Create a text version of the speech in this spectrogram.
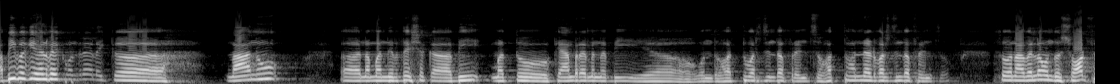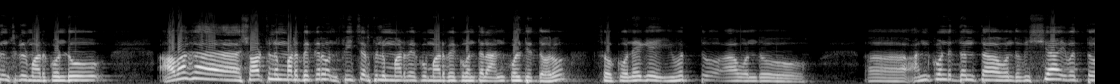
ಅಭಿ ಬಗ್ಗೆ ಹೇಳಬೇಕು ಅಂದರೆ ಲೈಕ್ ನಾನು ನಮ್ಮ ನಿರ್ದೇಶಕ ಅಭಿ ಮತ್ತು ಕ್ಯಾಮ್ರಾಮನ್ ಅಭಿ ಒಂದು ಹತ್ತು ವರ್ಷದಿಂದ ಫ್ರೆಂಡ್ಸು ಹತ್ತು ಹನ್ನೆರಡು ವರ್ಷದಿಂದ ಫ್ರೆಂಡ್ಸು ಸೊ ನಾವೆಲ್ಲ ಒಂದು ಶಾರ್ಟ್ ಫಿಲ್ಮ್ಸ್ಗಳು ಮಾಡಿಕೊಂಡು, ಆವಾಗ ಶಾರ್ಟ್ ಫಿಲ್ಮ್ ಮಾಡಬೇಕಾದ್ರೆ ಒಂದು ಫೀಚರ್ ಫಿಲ್ಮ್ ಮಾಡಬೇಕು ಮಾಡಬೇಕು ಅಂತೆಲ್ಲ ಅಂದ್ಕೊಳ್ತಿದ್ದವರು ಸೊ ಕೊನೆಗೆ ಇವತ್ತು ಆ ಒಂದು ಅಂದ್ಕೊಂಡಿದ್ದಂಥ ಒಂದು ವಿಷಯ ಇವತ್ತು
